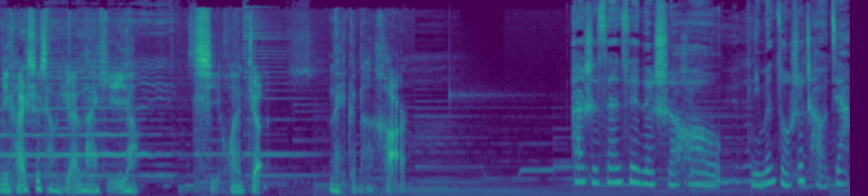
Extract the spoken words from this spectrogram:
你还是像原来一样喜欢着那个男孩。二十三岁的时候，你们总是吵架。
